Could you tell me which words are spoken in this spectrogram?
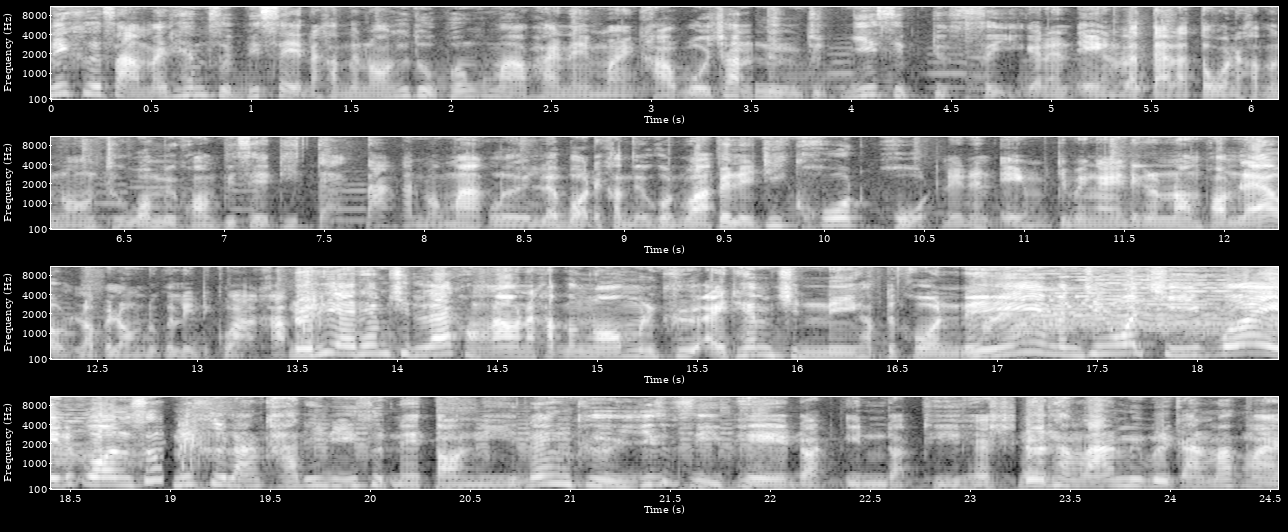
นี่คือ 3 ไอเทมสุดพิเศษนะครับน้องๆที่ถูกเพิ่มเข้ามาภายใน Minecraft เวอร์ชัน1.20.4 กันนั่นเอง และแต่ละตัวนะครับน้องๆถือว่ามีความพิเศษที่แตกต่างกันมากๆเลย และบอกได้คำเดียวคนว่าเป็นอะไรที่โคตรโหดเลยนั่นเองมันจะเป็นไงเด็กน้องๆพร้อมแล้วเราไปลองดูกันเลยดีกว่าครับโดยที่ไอเทมชิ้นแรกของเรานะครับน้องๆมันคือไอเทมชิ้นนี้ครับทุกคนนี่มันชื่อว่าชีฟเว้ยทุกคนซึ่งนี่คือร้านค้าที่ดีที่สุดในตอนนี้นั่นคือ 24pay.in.th โดยทางร้านมีบริการมากมาย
